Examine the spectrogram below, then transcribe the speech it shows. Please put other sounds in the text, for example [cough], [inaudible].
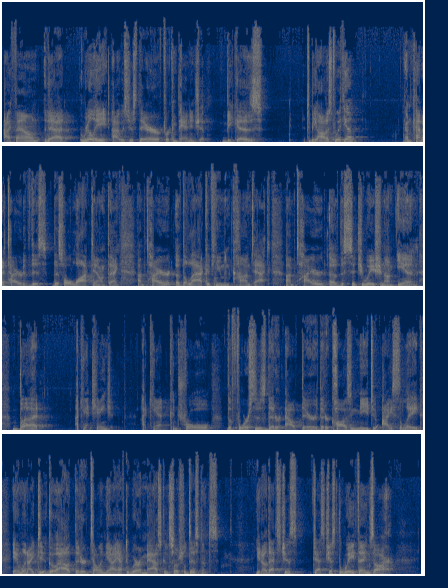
I found that really I was just there for companionship because to be honest with you, I'm kind of tired of this this whole lockdown thing. I'm tired of the lack of human contact. I'm tired of the situation I'm in, but I can't change it. I can't control the forces that are out there that are causing me to isolate and when I do go out that are telling me I have to wear a mask and social distance. You know, that's just that's just the way things are.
